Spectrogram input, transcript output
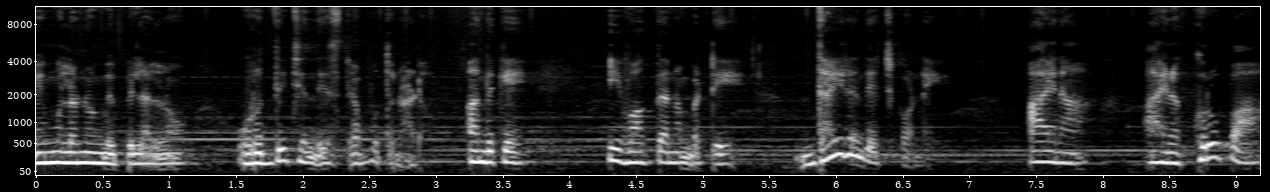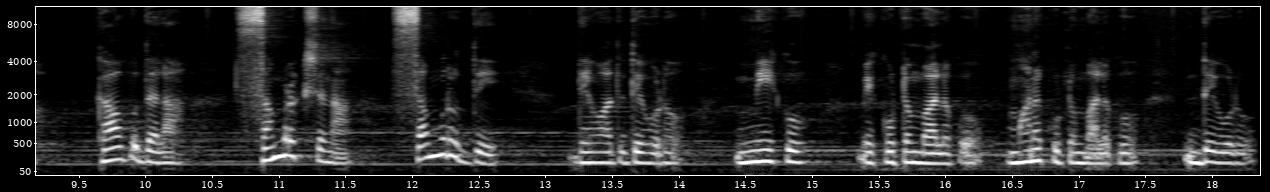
మిమ్మలను మీ పిల్లలను వృద్ధి చెందిస్తబోతున్నాడు అందుకే ఈ వాగ్దానం బట్టి ధైర్యం తెచ్చుకోండి. ఆయన ఆయన కృప కాపుదల సంరక్షణ సమృద్ధి దేవాది దేవుడు మీకు మీ కుటుంబాలకు మన కుటుంబాలకు దేవుడు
